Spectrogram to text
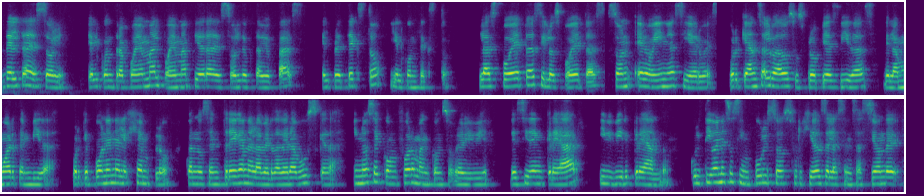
Delta de Sol, el contrapoema al poema Piedra de Sol de Octavio Paz, el pretexto y el contexto. Las poetas y los poetas son heroínas y héroes porque han salvado sus propias vidas de la muerte en vida, porque ponen el ejemplo cuando se entregan a la verdadera búsqueda y no se conforman con sobrevivir, deciden crear y vivir creando. Cultivan esos impulsos surgidos de la sensación de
